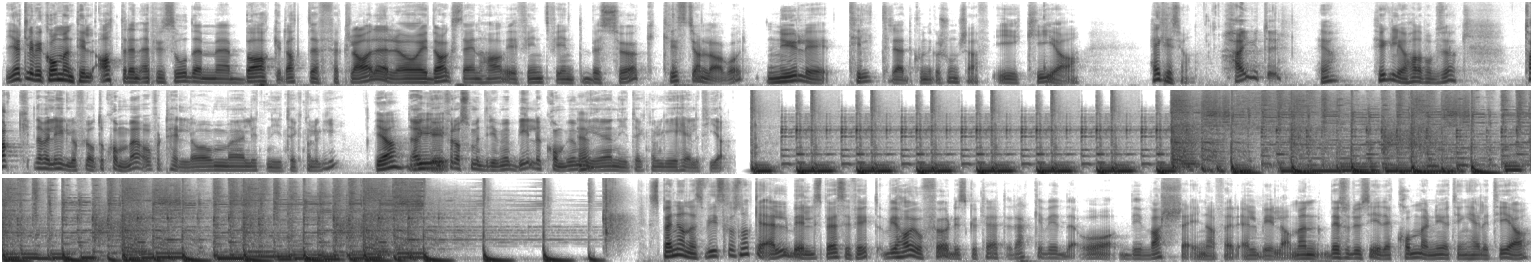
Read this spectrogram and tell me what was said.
Hjertelig velkommen til atter en episode med Bak rattet forklarer. Og i dag, Stein, har vi fint, fint besøk. Kristian Lagård, nylig tiltredd kommunikasjonssjef i Kia. Hei, Kristian. Hei, gutter. Ja, Hyggelig å ha deg på besøk. Takk. Det er veldig hyggelig å få lov til å komme og fortelle om eh, litt ny teknologi. Ja, Det er gøy for oss som driver med bil. Det kommer jo Ja. mye ny teknologi hele tida. Spennende. Vi skal snakke elbil spesifikt. Vi har jo før diskutert rekkevidde og diverse innenfor elbiler. Men det som du sier, det kommer nye ting hele tida.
